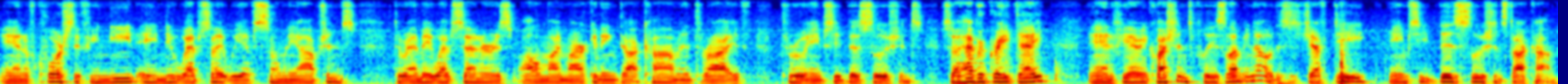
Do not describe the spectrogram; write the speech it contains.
And of course, if you need a new website, we have so many options through MA Web Centers, allmymarketing.com, and Thrive through AIMC Biz Solutions. So have a great day And if you have any questions, please let me know. This is Jeff D, AIMCBizSolutions.com.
